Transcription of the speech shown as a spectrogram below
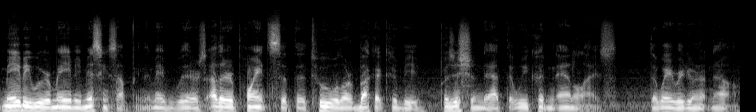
maybe we were maybe missing something, that maybe there's other points that the tool or bucket could be positioned at that we couldn't analyze the way we're doing it now.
